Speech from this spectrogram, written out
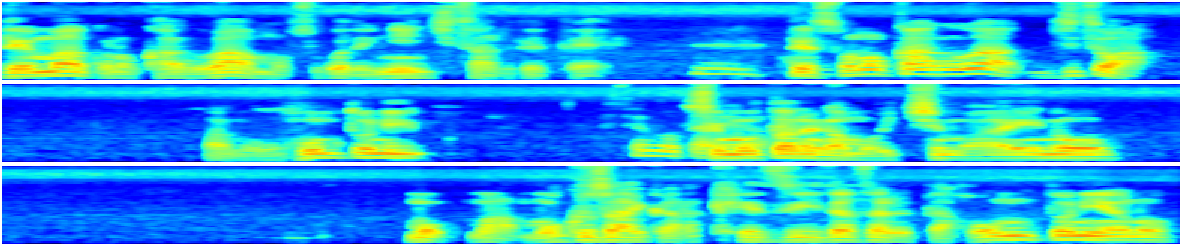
デンマークの家具はもうそこで認知されてて、うん。で、その家具は実は、あの、本当に背もたれが。もう一枚の、もまあ、木材から削り出された本当にあの、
